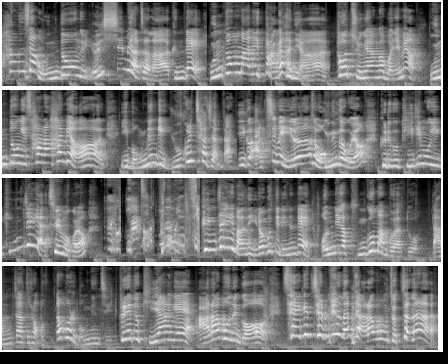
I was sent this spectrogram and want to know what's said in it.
항상 운동을 열심히 하잖아. 근데 운동만이 다가 아니야. 더 중요한 건 뭐냐면 운동이 살아 하면 이 먹는 게 육을 차지한다. 이거 아침에 일어나서 먹는 거고요. 그리고 귀리 모이 굉장히 아침에 먹어요. 굉장히 많은 이런 것들이 있는데 언니가 궁금한 거야 또 남자들은 어떤 거를 먹는지 그래도 기왕에 알아보는 거 세계 챔피언한테 알아보면 좋잖아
